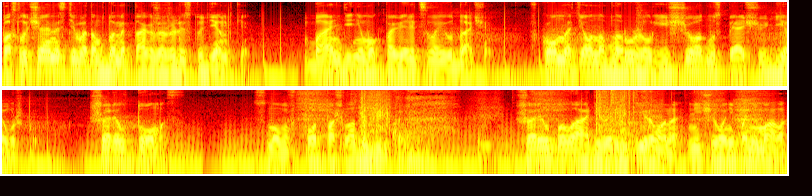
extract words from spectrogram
По случайности в этом доме также жили студентки. Банди не мог поверить своей удаче. В комнате он обнаружил еще одну спящую девушку. Шерил Томас. Снова в ход пошла дубинка. Шерил была дезориентирована, ничего не понимала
